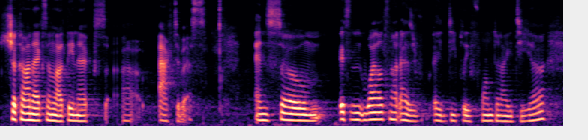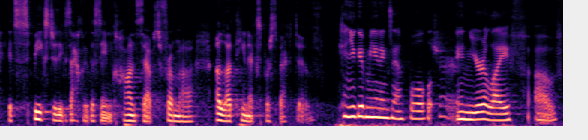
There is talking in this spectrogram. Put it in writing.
Chicanx and Latinx uh, activists. And so it's while it's not as a deeply formed an idea, it speaks to exactly the same concepts from a, a Latinx perspective. Can you give me an example sure. in your life of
